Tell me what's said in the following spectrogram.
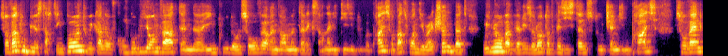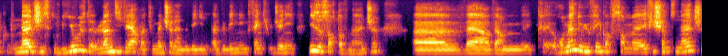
So that would be a starting point. We can, of course, go beyond that and uh, include also other environmental externalities into the price. So that's one direction, but we know that there is a lot of resistance to change in price. So then nudges could be used. Lundi Vert that you mentioned at the, beginning, at the beginning, thank you, Jenny, is a sort of nudge. Uh, there, there, Romain, do you think of some efficient nudge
